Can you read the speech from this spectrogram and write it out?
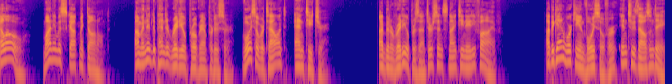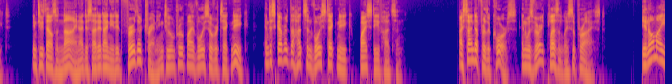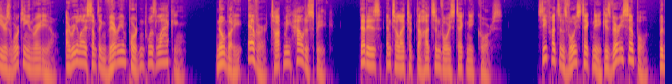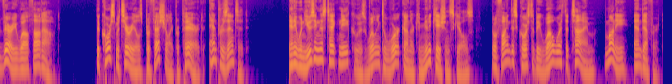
Hello, my name is Scott McDonald. I'm an independent radio program producer, voiceover talent, and teacher. I've been a radio presenter since 1985. I began working in voiceover in 2008. In 2009, I decided I needed further training to improve my voiceover technique and discovered the Hudson Voice Technique by Steve Hudson. I signed up for the course and was very pleasantly surprised. In all my years working in radio, I realized something very important was lacking. Nobody ever taught me how to speak. That is, until I took the Hudson Voice Technique course. Steve Hudson's voice technique is very simple, but very well thought out. The course material is professionally prepared and presented. Anyone using this technique who is willing to work on their communication skills will find this course to be well worth the time, money, and effort.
